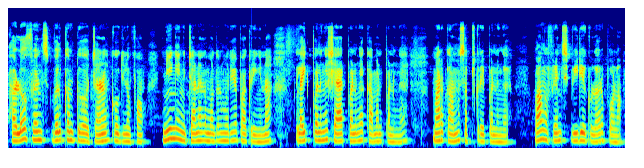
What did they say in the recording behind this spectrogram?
hello friends welcome to our channel Kokilam farm நீங்கள் எங்கள் சேனலை முதல் முறையாக பார்க்குறீங்கன்னா லைக் பண்ணுங்கள் ஷேர் பண்ணுங்கள் கமெண்ட் பண்ணுங்கள் மறக்காமல் சப்ஸ்கிரைப் பண்ணுங்கள் வாங்க ஃப்ரெண்ட்ஸ் வீடியோக்குள்ளார போகலாம்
